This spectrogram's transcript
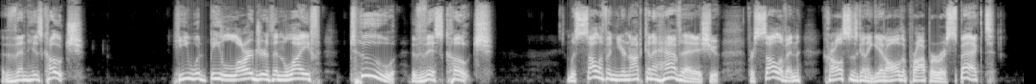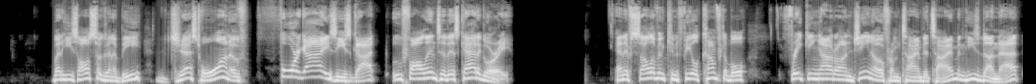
than his coach. He would be larger than life to this coach. With Sullivan, you're not going to have that issue. For Sullivan, Karlsson's going to get all the proper respect, but he's also going to be just one of four guys he's got who fall into this category. And if Sullivan can feel comfortable freaking out on Gino from time to time, and he's done that,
